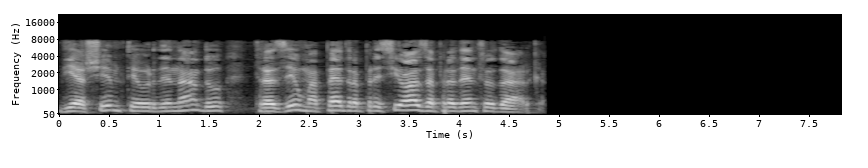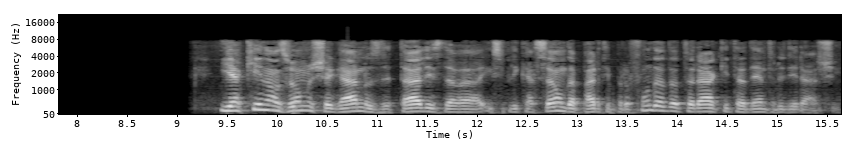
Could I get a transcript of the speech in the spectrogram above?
de Hashem ter ordenado trazer uma pedra preciosa para dentro da arca? E aqui nós vamos chegar nos detalhes da explicação da parte profunda da Torá que está dentro de Rashi.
